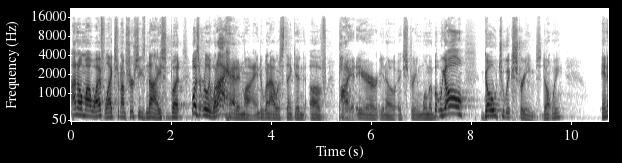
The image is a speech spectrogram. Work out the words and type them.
I know my wife likes her and I'm sure she's nice, but it wasn't really what I had in mind when I was thinking of pioneer, you know, extreme woman. But we all go to extremes, don't we? In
